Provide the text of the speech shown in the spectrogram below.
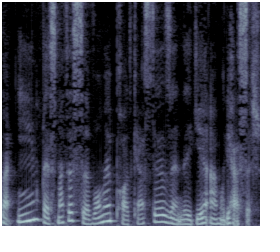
و این قسمت سوم پادکست زندگی عمودی هستش.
